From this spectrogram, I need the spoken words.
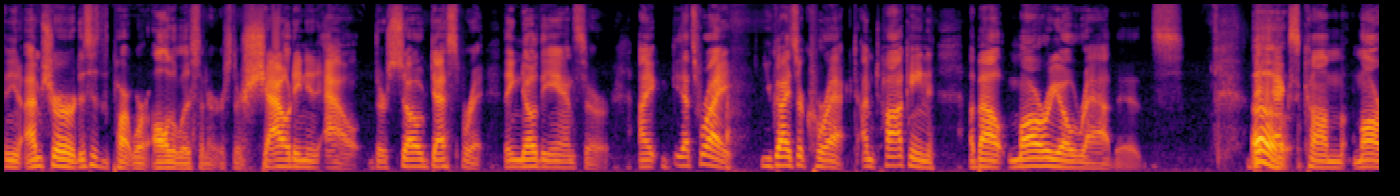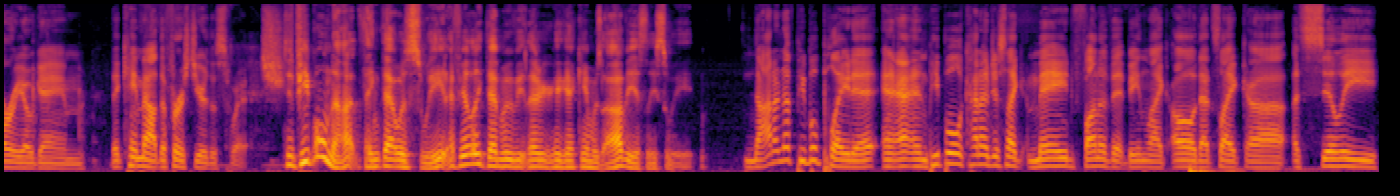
you know, I'm sure this is the part where all the listeners they're shouting it out. They're so desperate. They know the answer. I that's right. You guys are correct. I'm talking about Mario Rabbids, the Oh. XCOM Mario game that came out the first year of the Switch. Did people not think that was sweet? I feel like that movie, that, that game was obviously sweet. not enough people played it and, and people kind of just like made fun of it being like oh that's like uh, a silly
